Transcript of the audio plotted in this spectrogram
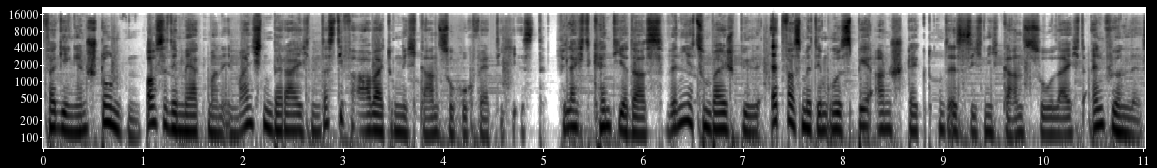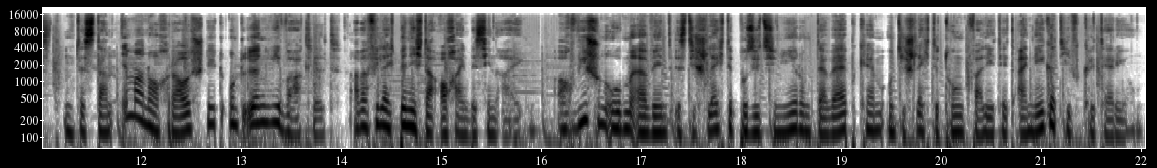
vergingen Stunden. Außerdem merkt man in manchen Bereichen, dass die Verarbeitung nicht ganz so hochwertig ist. Vielleicht kennt ihr das, wenn ihr zum Beispiel etwas mit dem USB ansteckt und es sich nicht ganz so leicht einführen lässt und es dann immer noch raussteht und irgendwie wackelt. Aber vielleicht bin ich da auch ein bisschen eigen. Auch wie schon oben erwähnt ist die schlechte Positionierung der Webcam und die schlechte Tonqualität ein Negativkriterium.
